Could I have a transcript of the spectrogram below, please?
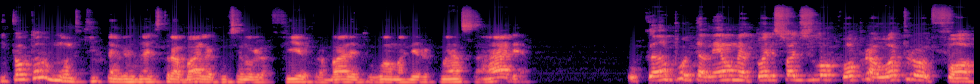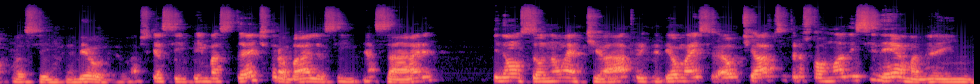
Então, todo mundo que, na verdade, trabalha com cenografia, trabalha de alguma maneira com essa área, o campo também aumentou, ele só deslocou para outro foco, assim, entendeu? Eu acho que assim tem bastante trabalho assim nessa área que não são não é teatro, entendeu? Mas é o teatro se transformando em cinema, né? Em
